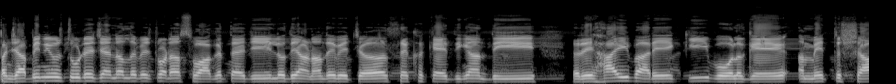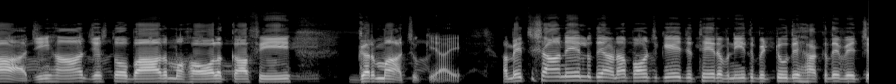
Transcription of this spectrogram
ਪੰਜਾਬੀ ਨਿਊਜ਼ ਟੂਡੇ ਚੈਨਲ ਦੇ ਵਿੱਚ ਤੁਹਾਡਾ ਸਵਾਗਤ ਹੈ ਜੀ। ਲੁਧਿਆਣਾ ਦੇ ਵਿੱਚ ਸਿੱਖ ਕੈਦੀਆਂ ਦੀ ਰਿਹਾਈ ਬਾਰੇ ਕੀ ਬੋਲ ਗਏ ਅਮਿਤ ਸ਼ਾਹ? ਜੀ ਹਾਂ, ਜਿਸ ਤੋਂ ਬਾਅਦ ਮਾਹੌਲ ਕਾਫੀ ਗਰਮਾ ਚੁੱਕਿਆ ਹੈ ਅਮਿਤ ਸ਼ਾਹ ਨੇ ਲੁਧਿਆਣਾ ਪਹੁੰਚ ਕੇ ਜਿੱਥੇ ਰਵਨੀਤ ਬਿੱਟੂ ਦੇ ਹੱਕ ਦੇ ਵਿੱਚ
